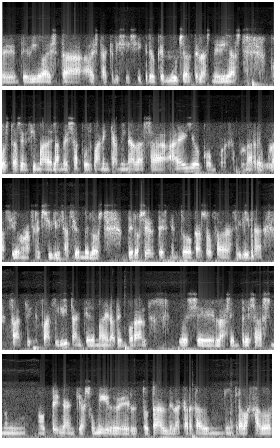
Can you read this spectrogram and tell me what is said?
eh, debido a esta a esta crisis. Y creo que muchas de las medidas puestas encima de la mesa pues van encaminadas a, a ello, con por ejemplo una regulación, una flexibilización de los de los ERTES que en todo caso facilita, facilitan que de manera temporal pues eh, las empresas no, tengan que asumir el total de la carga de un, trabajador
